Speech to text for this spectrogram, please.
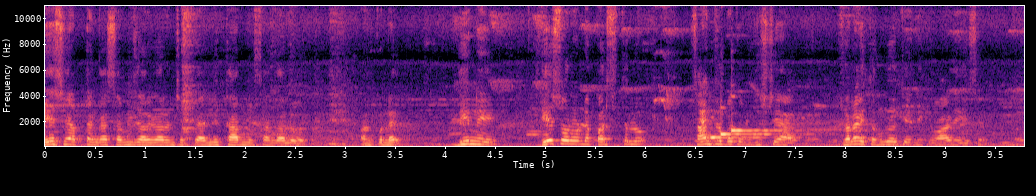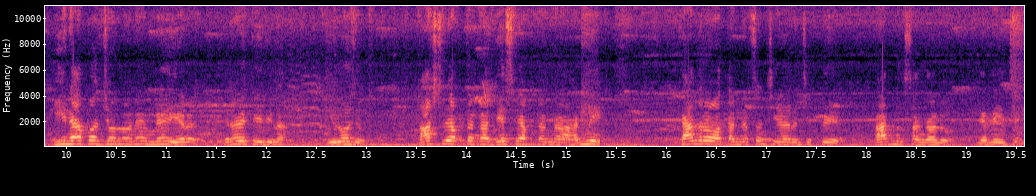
దేశవ్యాప్తంగా సమ్మె జరగాలని చెప్పి అన్ని కార్మిక సంఘాలు అనుకున్నాయి. దీన్ని దేశంలో ఉండే పరిస్థితులు సాయంత్రపోతం దృష్ట్యా జూలై తొమ్మిదో తేదీకి వాయిదా వేశారు. ఈ నేపథ్యంలోనే మే ఇరవై తేదీన ఈరోజు రాష్ట్ర వ్యాప్తంగా దేశవ్యాప్తంగా అన్ని కేంద్రం వద్ద నిరసన చేయాలని చెప్పి కార్మిక సంఘాలు నిర్ణయించాయి.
